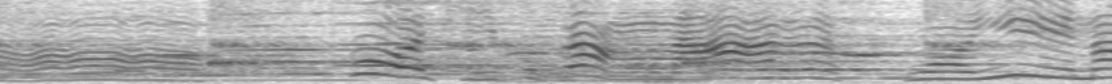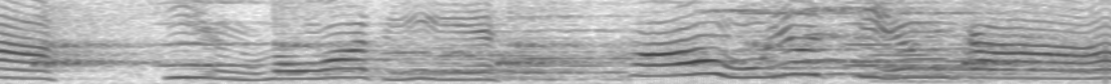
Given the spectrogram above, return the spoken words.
啊，过起不更难，我与那姓罗的，好我又姓高。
